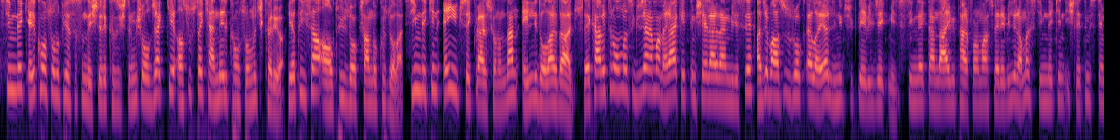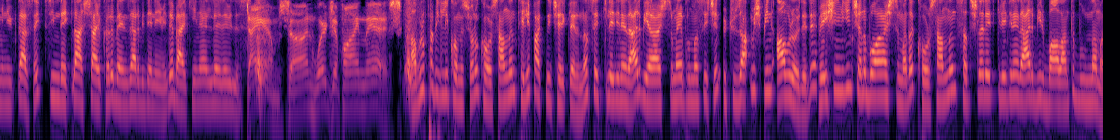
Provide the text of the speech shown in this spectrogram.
Steam Deck el konsolu piyasasında işleri kızıştırmış olacak ki Asus da kendi el konsolunu çıkarıyor. Fiyatı ise 699 dolar. Steam Deck'in en yüksek versiyonundan 50 dolar daha ucuz. Rekabetin olması güzel ama merak ettiğim şeylerden birisi acaba Asus ROG Ala'ya Linux yükleyebilecek miyiz? Steam Deck'ten daha iyi bir performans verebilir ama Steam Deck'in işletim sistemini yüklersek Steam Deck'le aşağı yukarı benzer bir deneyimi de belki yine elde edebiliriz. Damn, son, where'd you find this? Avrupa Birliği Komisyonu korsanlığın telif haklı içerikleri nasıl etkilediğine dair bir araştırma yapılması için 360 bin avro ödedi ve işin ilginç yanı bu araştırmada korsanlığın satışları etkilediğine dair bir bağlantı bulunamadı.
